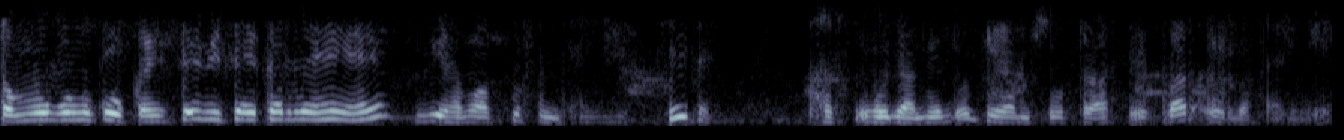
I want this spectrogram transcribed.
तमोगुण को कैसे विषय कर रहे हैं, ये हम आपको समझाएँगे। ठीक है? हस्त हो जाने दो, फिर हम सूत्र से एक बार और बताएँगे।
